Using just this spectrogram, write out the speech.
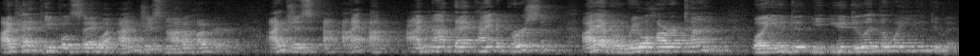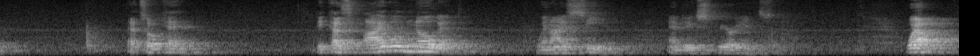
I've had people say, well, I'm just not a hugger. I just, I, I, I'm not that kind of person. I have a real hard time. Well, you do, you, you do it the way you do it. That's okay. Because I will know it when I see it and experience it. Well,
